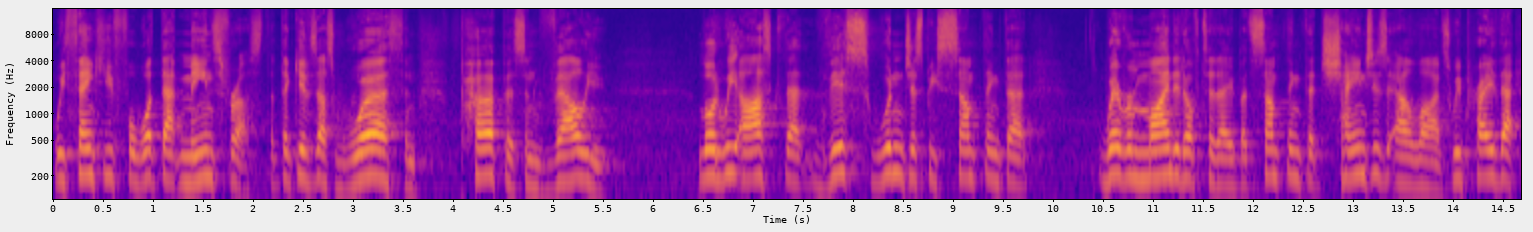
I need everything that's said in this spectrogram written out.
We thank you for what that means for us, that that gives us worth and purpose and value. Lord, we ask that this wouldn't just be something that we're reminded of today, but something that changes our lives. We pray that,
